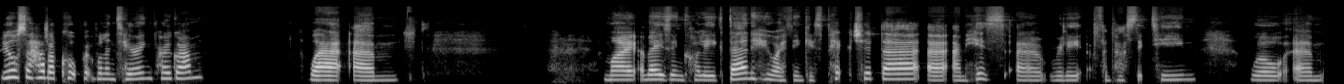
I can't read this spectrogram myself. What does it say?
We also have our corporate volunteering program where um, my amazing colleague Ben, who I think is pictured there, uh, and his uh, really fantastic team will um,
